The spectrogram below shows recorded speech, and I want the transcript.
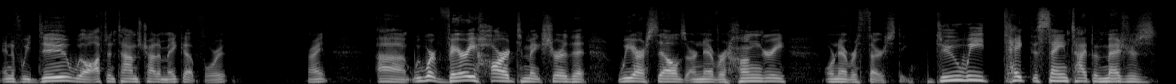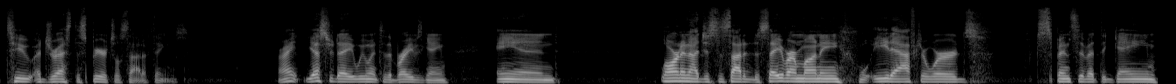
and if we do, we'll oftentimes try to make up for it, right? Um, we work very hard to make sure that we ourselves are never hungry or never thirsty. Do we take the same type of measures to address the spiritual side of things? Right? Yesterday we went to the Braves game and Lauren and I just decided to save our money. We'll eat afterwards. Expensive at the game,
